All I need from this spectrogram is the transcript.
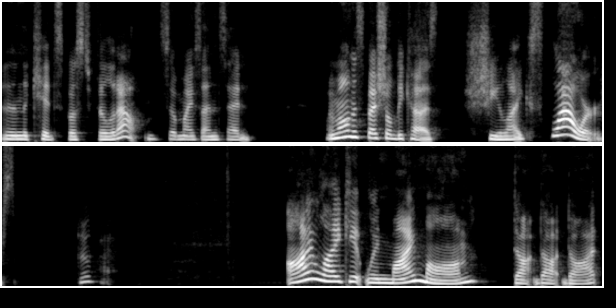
and then the kid's supposed to fill it out. So my son said, My mom is special because she likes flowers. Okay. I like it when my mom, dot, dot, dot,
